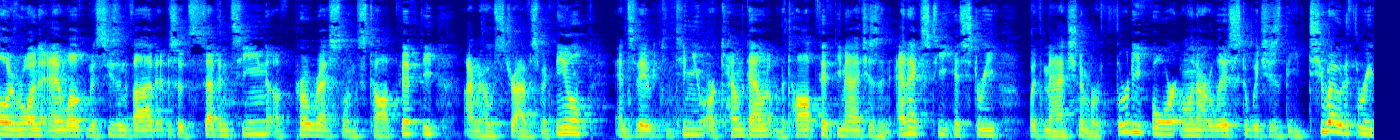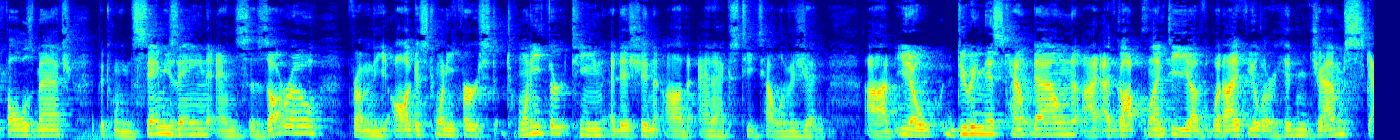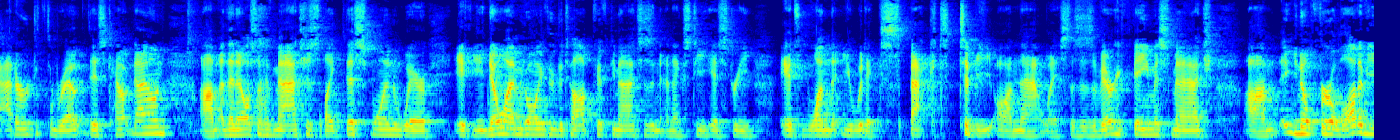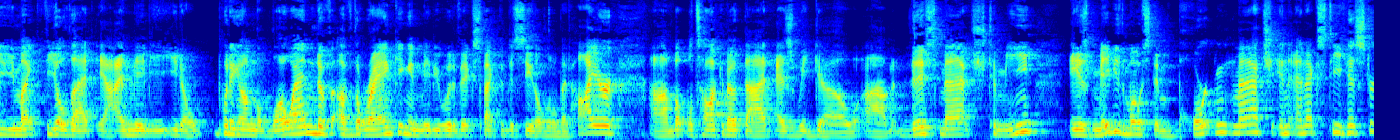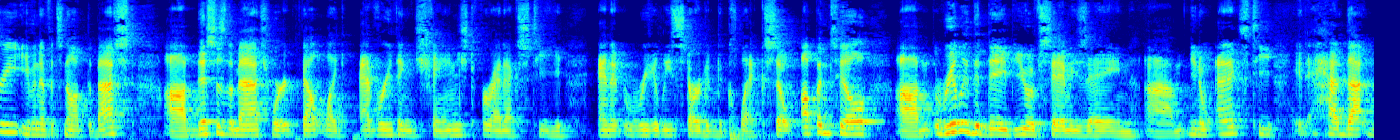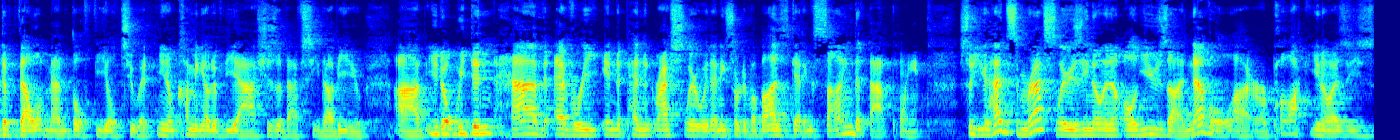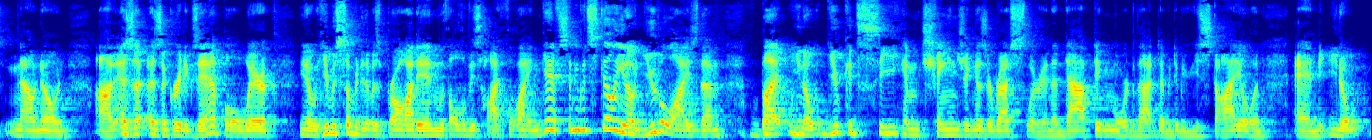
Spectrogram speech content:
Hello everyone and welcome to season 5 episode 17 of Pro Wrestling's Top 50. I'm your host Travis McNeil and today we continue our countdown of the top 50 matches in NXT history with match number 34 on our list which is the 2 out of 3 falls match between Sami Zayn and Cesaro from the August 21st 2013 edition of NXT television. Uh, you know, doing this countdown, I, have got plenty of what I feel are hidden gems scattered throughout this countdown. Um, and then I also have matches like this one where if you know I'm going through the top 50 matches in NXT history, it's one that you would expect to be on that list. This is a very famous match. Um, you know, for a lot of you, you might feel that, yeah, I'm maybe, you know, putting on the low end of, of the ranking and maybe would have expected to see it a little bit higher. Um, but we'll talk about that as we go. Um, this match to me is maybe the most important match in NXT history, even if it's not the best. Uh, this is the match where it felt like everything changed for NXT and it really started to click. So up until um, really the debut of Sami Zayn, um, you know, NXT, it had that developmental feel to it, you know, coming out of the ashes of FCW. Uh, you know, we didn't have every independent wrestler with any sort of a buzz getting signed at that point. So you had some wrestlers, you know, and I'll use uh, Neville uh, or Pac, you know, as he's now known, uh, as, a, as a great example where, you know, he was somebody that was brought in with all of these high flying gifts and he would still, you know, utilize them. But, you know, you could see him changing as a wrestler and adapting more to that WWE style and, and you know,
